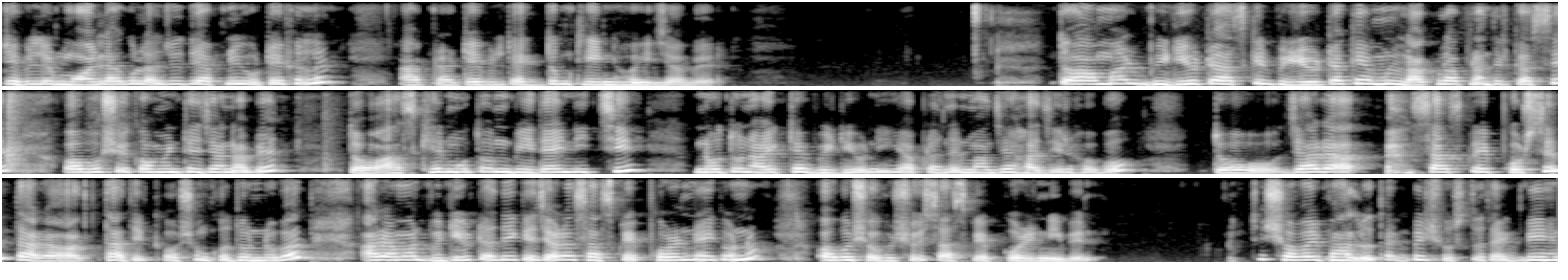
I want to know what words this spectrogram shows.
টেবিলের ময়লাগুলো যদি আপনি উঠে ফেলেন, আপনার টেবিলটা একদম ক্লিন হয়ে যাবে। তো আমার ভিডিওটা, আজকের ভিডিওটা কেমন লাগল আপনাদের কাছে? অবশ্যই কমেন্টে জানাবেন। তো আজকের মতন বিদায় নিচ্ছি। নতুন আরেকটা ভিডিও নিয়ে আপনাদের মাঝে হাজির হব। তো যারা সাবস্ক্রাইব করছেন, তারা, তাদেরকে অসংখ্য ধন্যবাদ। আর আমার ভিডিওটা দেখে যারা সাবস্ক্রাইব করেন নাই কোনো অবশ্যই অবশ্যই সাবস্ক্রাইব করে নেবেন। তো সবাই ভালো থাকবেন, সুস্থ থাকবেন।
